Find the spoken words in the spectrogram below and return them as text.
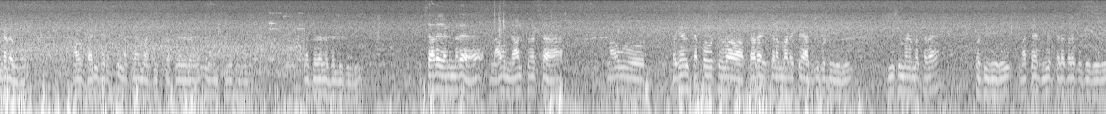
ಸಂಘದವರು ನಾವು ಗಾಡಿ ಧರಿಸಿ ಮತ್ತೆ ಟೀಚರ್ ಹತ್ರಗಳಲ್ಲಿ ನಮ್ಮ ಬಂದಿದ್ದೀವಿ. ವಿಚಾರ ಏನೆಂದರೆ ನಾವು ನಾಲ್ಕು ವರ್ಷ ನಾವು ಭಜನೆ ತಪ್ಪ ಹೊತ್ತಿರುವ ಥರ ವಿಚಾರ ಮಾಡೋಕ್ಕೆ ಅರ್ಜಿ ಕೊಟ್ಟಿದ್ದೀವಿ. ಡಿ ಸಿ ಮೇಡಮ್ ಹತ್ರ ಕೊಟ್ಟಿದ್ದೀವಿ. ಮತ್ತು ಡಿ ಎಫ್ ಸರ್ ಹತ್ರ ಕೊಟ್ಟಿದ್ದೀವಿ.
